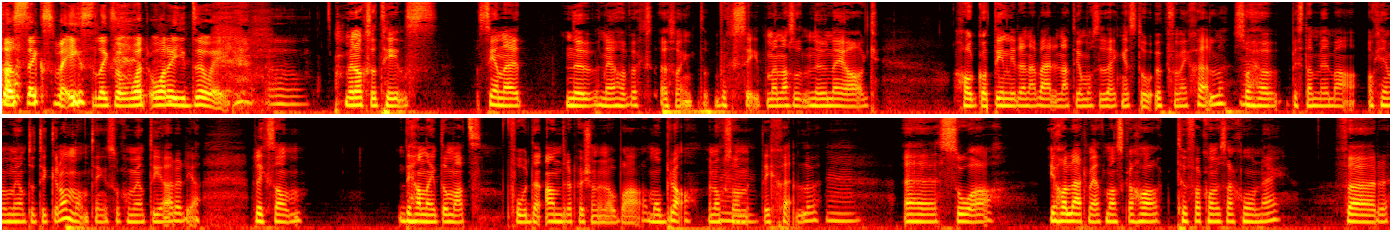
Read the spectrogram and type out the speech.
så här, sex face liksom. What, what are you doing? Men också tills senare nu när jag har vuxit, alltså inte vuxit, men alltså nu när jag har gått in i den här världen att jag måste verkligen stå upp för mig själv så Mm. har jag bestämt mig bara, okej om jag inte tycker om någonting så kommer jag inte göra det. Liksom, det handlar inte om att få den andra personen att bara må bra, men också Mm. om dig själv. Mm. Eh, så jag har lärt mig att man ska ha tuffa konversationer. För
